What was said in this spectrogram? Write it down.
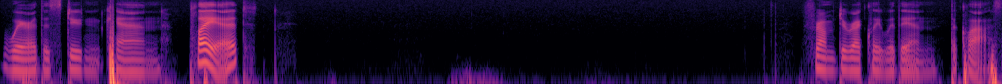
where the student can play it. from directly within the class.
